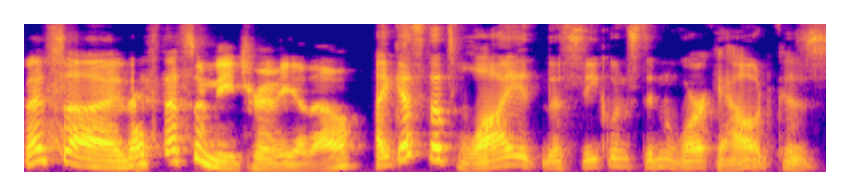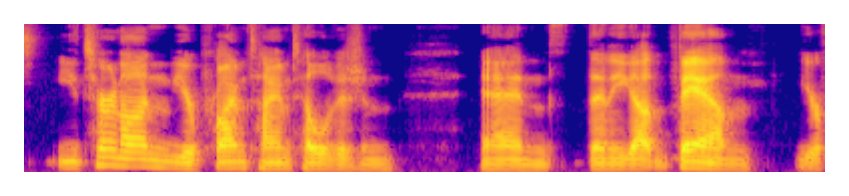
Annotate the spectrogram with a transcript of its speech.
that's uh, that's that's some neat trivia though. i guess that's why the sequence didn't work out because you turn on your primetime television and then you got bam your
